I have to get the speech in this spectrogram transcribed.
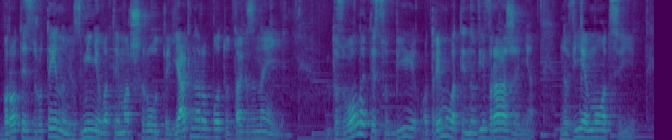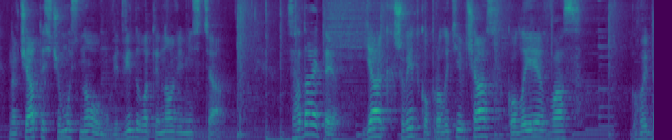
боротись з рутиною, змінювати маршрути як на роботу, так з неї. Дозволити собі отримувати нові враження, нові емоції, навчатись чомусь новому, відвідувати нові місця. Згадайте, як швидко пролетів час, коли вас гойдали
